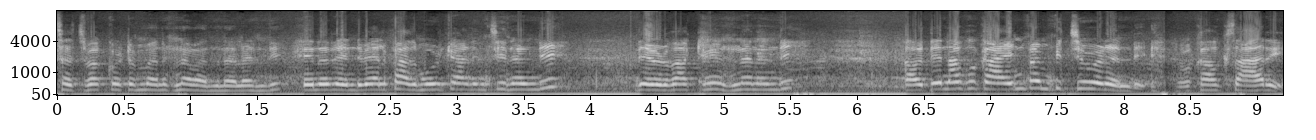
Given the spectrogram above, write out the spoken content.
సచివ కుటుంబానికి నా వందనాలండి. నేను రెండు వేల పదమూడు కాడించానండి దేవుడి వాక్యం వింటున్నానండి. అయితే నాకు ఒక ఆయన పంపించేవాడండి. ఒక ఒకసారి.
